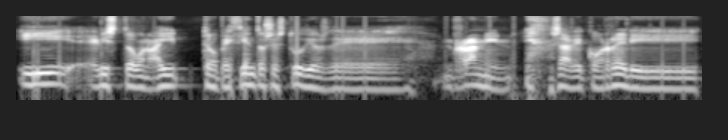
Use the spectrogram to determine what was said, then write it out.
y he visto, bueno, hay tropecientos estudios de running, o sea, de correr y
